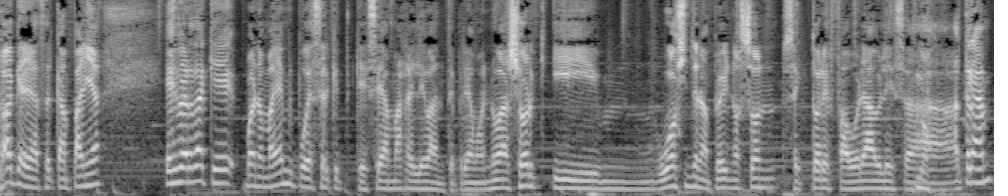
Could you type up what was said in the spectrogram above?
va a querer hacer campaña. Es verdad que, bueno, Miami puede ser que, que sea más relevante, pero digamos, Nueva York y mm, Washington a priori no son sectores favorables a, No. a Trump.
